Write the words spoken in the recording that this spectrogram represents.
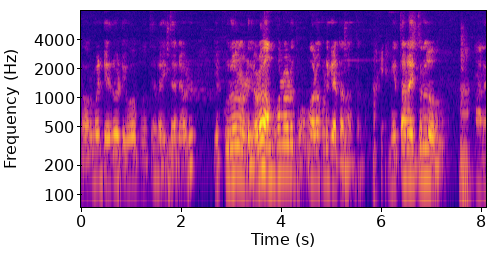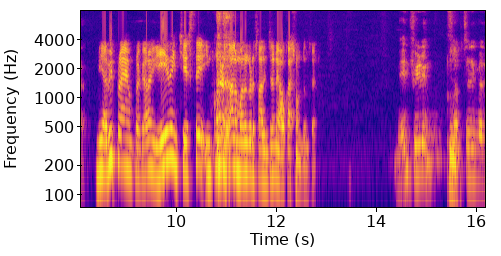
గవర్నమెంట్ ఏదో ఒకటి ఇవ్వకపోతే రైతు అనేవాడు ఎక్కువ రోజులు ఉండదు ఎవడో అమ్ముకున్నాడు అంటాను ఓకే. మిగతా రైతులు మీ అభిప్రాయం ప్రకారం ఏమేం చేస్తే ఇంకొంతకాలం మనుగడ సాధించడానికి అవకాశం ఉంటుంది సార్? మెయిన్ ఫీడింగ్ సబ్సిడీ మీద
